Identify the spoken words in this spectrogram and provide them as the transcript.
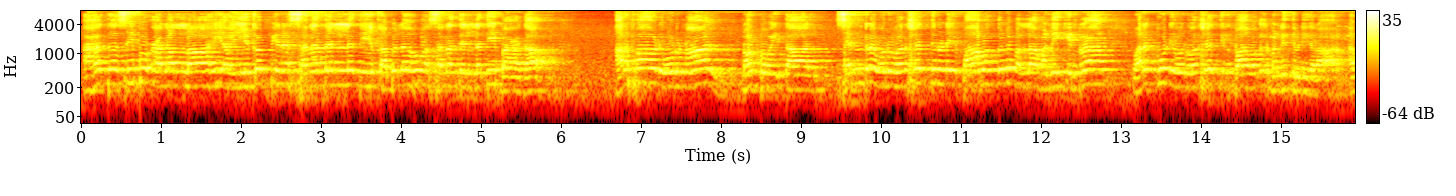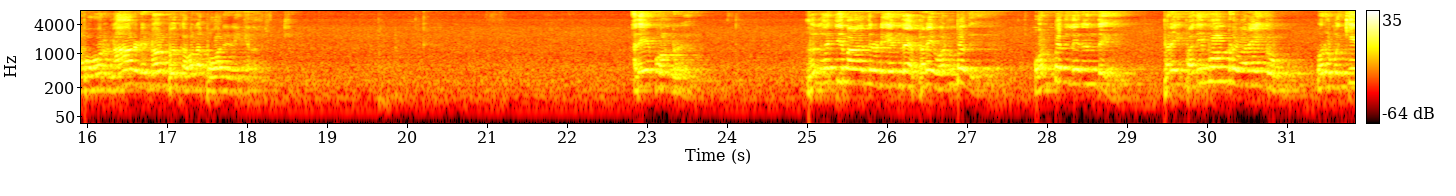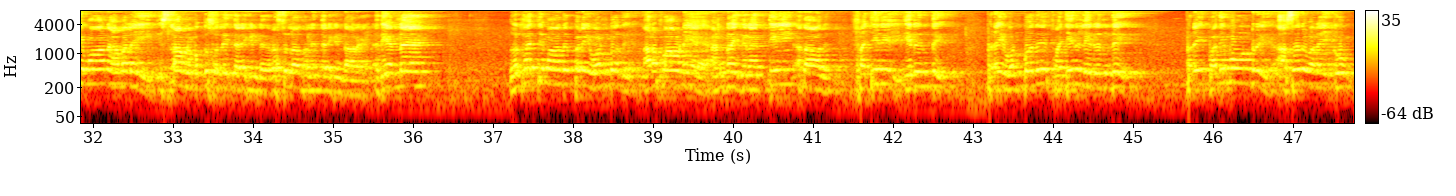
அஹதசிபு அலல்லாஹி ஐயுகப்பிர சனதல்லதி கபிலஹு சனதல்லதி பாதா அரஃபாவுடைய ஒரு நாள் நோன்பு வைத்தால் சென்ற ஒரு வருஷத்தினுடைய பாவங்களும் அல்லாஹ் மன்னிக்கின்றான். வரக்கூடிய ஒரு வருஷத்தின் பாவங்கள் மன்னித்து விடுகிறான். அப்போ ஒரு நாளுடைய நோன்பு கவலை போல இருக்கிறது அதே போன்று துல்ஹஜி மாதத்தினுடைய இந்த பிறை ஒன்பது ஒன்பதிலிருந்து பிறை பதிமூன்று வரைக்கும் ஒரு முக்கியமான அமலை இஸ்லாம் நமக்கு சொல்லித் தருகின்றது ரசுல்லா சொல்லித் தருகின்றார்கள் அது என்ன? துல்ஹஜ் மாத பிறை ஒன்பது அரபாவுடைய அன்றைய தினத்தில் அதாவது ஃபஜிரில் இருந்து பிறை ஒன்பது ஃபஜிரில் இருந்து பிறை பதிமூன்று அசர் வரைக்கும்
